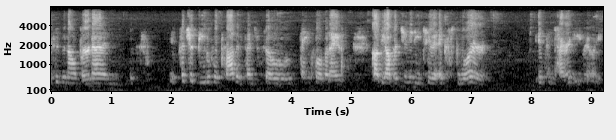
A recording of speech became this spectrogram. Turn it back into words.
places in Alberta, and it's it's such a beautiful province. I'm so thankful that I've got the opportunity to explore its entirety, really.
